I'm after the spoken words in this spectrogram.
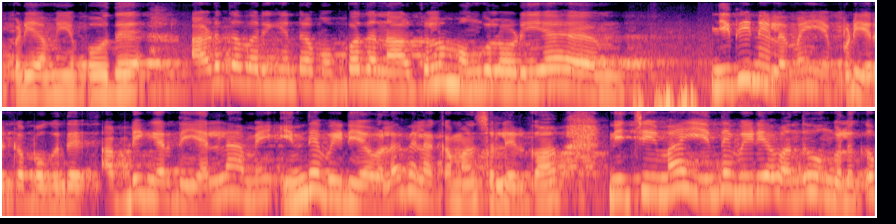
எப்படி அமைய போகுது அடுத்து வருகின்ற முப்பது நாட்களும் உங்களுடைய நிதி நிலைமை எப்படி இருக்க போகுது அப்படிங்கிறது எல்லாமே இந்த வீடியோவில் விளக்கமாக சொல்லியிருக்கோம். நிச்சயமாக இந்த வீடியோ வந்து உங்களுக்கு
